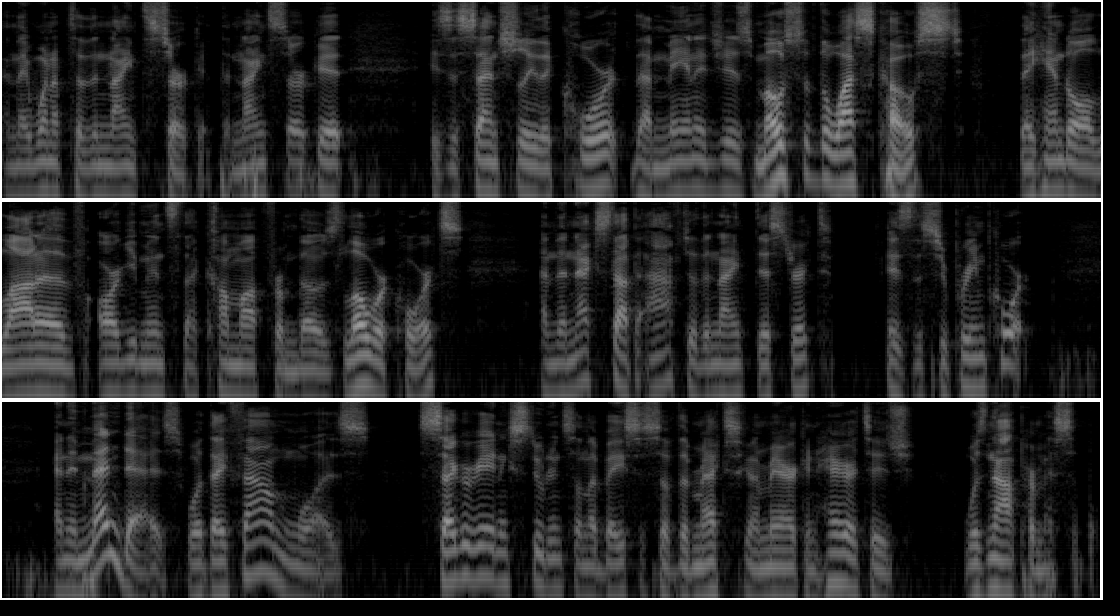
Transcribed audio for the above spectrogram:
and they went up to the Ninth Circuit. The Ninth Circuit is essentially the court that manages most of the West Coast. They handle a lot of arguments that come up from those lower courts. And the next step after the Ninth District is the Supreme Court. And in Mendez, what they found was segregating students on the basis of their Mexican American heritage was not permissible.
